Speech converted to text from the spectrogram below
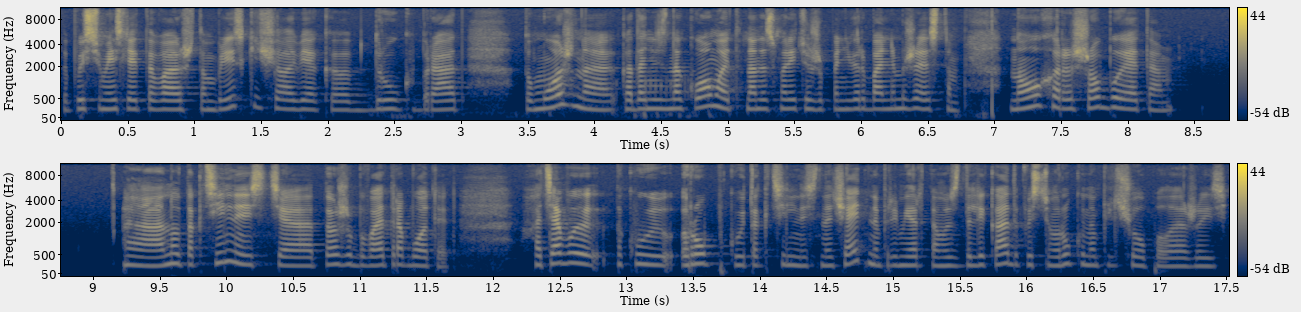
Допустим, если это ваш там близкий человек, э, друг, брат, то можно, когда не знакомо, это надо смотреть уже по невербальным жестам. Но хорошо бы это э, ну, тактильность э, тоже бывает работает. Хотя бы такую робкую тактильность начать, например, там издалека, допустим, руку на плечо положить.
